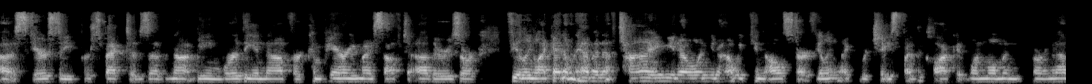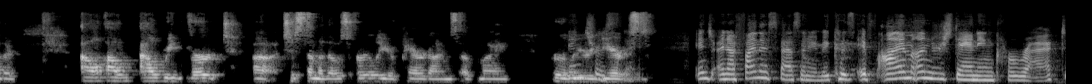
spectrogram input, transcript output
uh, scarcity perspectives of not being worthy enough or comparing myself to others or feeling like I don't have enough time, you know, and you know how we can all start feeling like we're chased by the clock at one moment or another. I'll I'll, I'll revert uh, to some of those earlier paradigms of my earlier years. And, and I find this fascinating because if I'm understanding correct,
